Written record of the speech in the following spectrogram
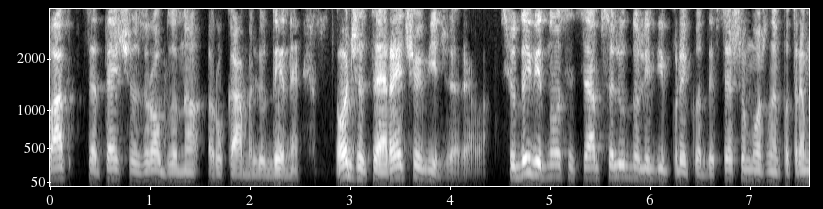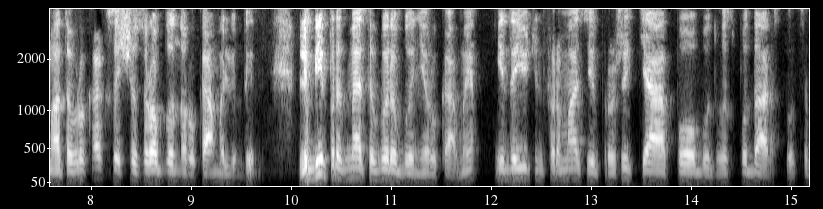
Факт це те, що зроблено руками людини. Отже, це речові джерела. Сюди відносяться абсолютно любі приклади. Все, що можна потримати в руках, все, що зроблено руками людини. Любі предмети вироблені руками і дають інформацію про життя, побут, господарство. Це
